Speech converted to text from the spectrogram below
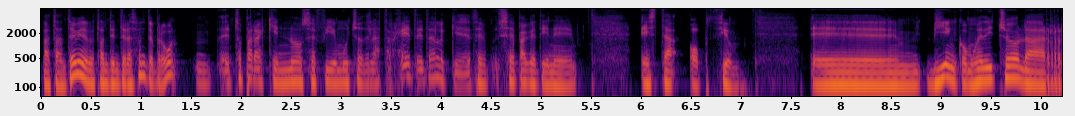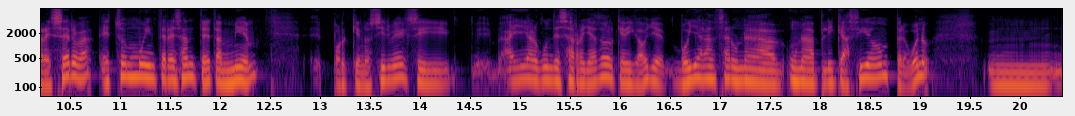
bastante bien, bastante interesante, pero bueno, esto para quien no se fíe mucho de las tarjetas y tal, que sepa que tiene esta opción. Eh, bien, como he dicho, la reserva, esto es muy interesante también eh, porque nos sirve si hay algún desarrollador que diga, oye, voy a lanzar una, aplicación, pero bueno, mm,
